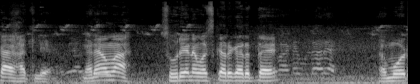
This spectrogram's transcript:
काय घातले गणामा सूर्य नमस्कार करताय. समोर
